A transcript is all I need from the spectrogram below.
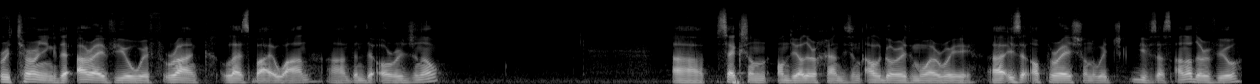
returning the array view with rank less by one uh, than the original. Uh, section, on the other hand, is an algorithm where we uh, is an operation which gives us another view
